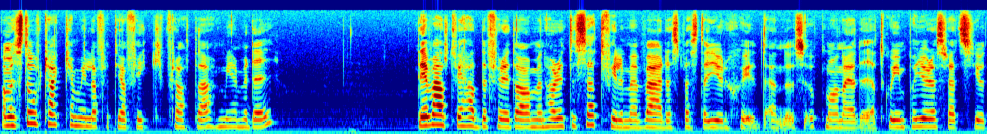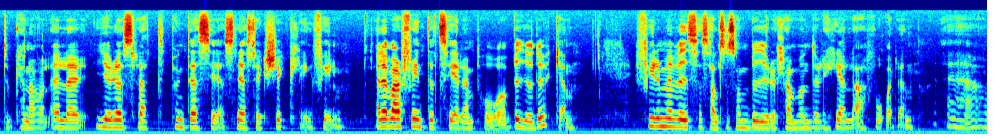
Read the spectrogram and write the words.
Ja, men stort tack Camilla för att jag fick prata mer med dig. Det var allt vi hade för idag men har du inte sett filmen Världens bästa djurskydd ännu så uppmanar jag dig att gå in på Djurens Rätts Youtube-kanal eller djurensrätt.se kycklingfilm. Eller varför inte se den på bioduken? Filmen visas alltså som bioreklam under hela våren. Eh,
